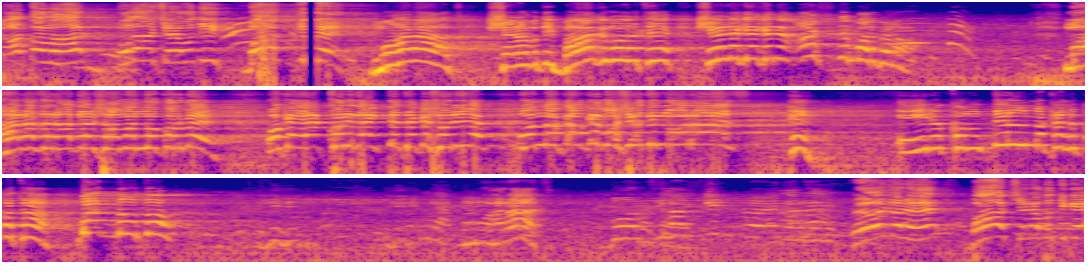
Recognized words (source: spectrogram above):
ডাকো প্রধান সেনাপতি বাঘকে। মহারাজ সেনাপতি বাঘ বলেছে সে নাকি এখানে আসতে পারবে না। মহারাজের আদেশ অমান্য করবে। ওকে এক্ষুনি দায়িত্ব থেকে সরিয়ে অন্য কাউকে বসিয়ে দিন মহারাজ। এইরকম তেল মাখানো কথা তো। মহারাজ বলছিলাম কি প্রয়োজনে প্রয়োজনে বাঘ সেনাপতিকে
